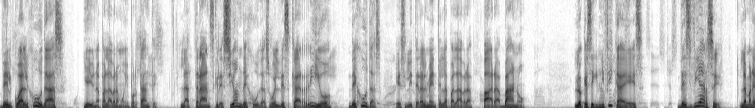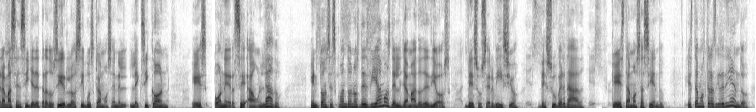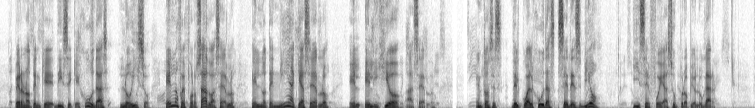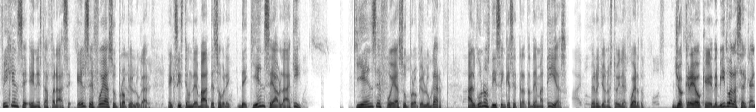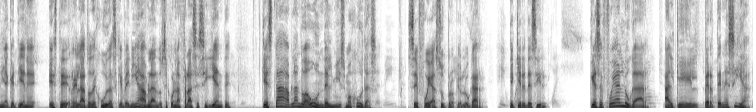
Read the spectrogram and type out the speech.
del cual Judas, y hay una palabra muy importante, la transgresión de Judas o el descarrío de Judas, es literalmente la palabra parabano. Lo que significa es desviarse. La manera más sencilla de traducirlo, si buscamos en el lexicón, es ponerse a un lado. Entonces, cuando nos desviamos del llamado de Dios, de su servicio, de su verdad, ¿qué estamos haciendo? Estamos transgrediendo. Pero noten que dice que Judas lo hizo. Él no fue forzado a hacerlo, él no tenía que hacerlo, él eligió hacerlo. Entonces, del cual Judas se desvió y se fue a su propio lugar. Fíjense en esta frase, él se fue a su propio lugar. Existe un debate sobre de quién se habla aquí. ¿Quién se fue a su propio lugar? Algunos dicen que se trata de Matías, pero yo no estoy de acuerdo. Yo creo que debido a la cercanía que tiene este relato de Judas que venía hablándose con la frase siguiente, que está hablando aún del mismo Judas. Se fue a su propio lugar. ¿Qué quiere decir? Que se fue al lugar al que él pertenecía,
